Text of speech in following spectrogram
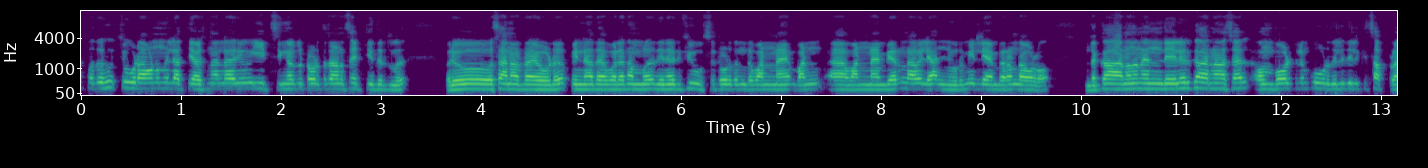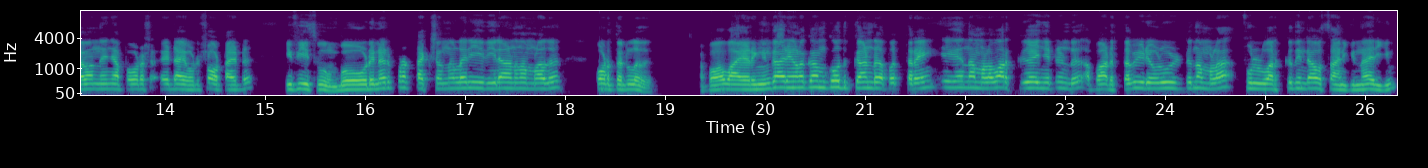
ഇപ്പോൾ ഇത് ചൂടാവണമെന്നില്ല അത്യാവശ്യം നല്ല ഒരു ഹീറ്റ് സിങ് ഒക്കെ ഇട്ട് കൊടുത്തിട്ടാണ് സെറ്റ് ചെയ്തിട്ടുള്ളത്. ഒരു സനർ ഡയോഡ് പിന്നെ അതേപോലെ നമ്മൾ ഇതിനൊരു ഫ്യൂസ് ഇട്ട് കൊടുത്തിട്ടുണ്ട്. വൺ വൺ വൺ ആംബിയർ ഉണ്ടാവില്ല. അഞ്ഞൂറ് മില്ലി ആംബിയർ ഉണ്ടാവുള്ളൂ. എന്താ കാരണം എന്തെങ്കിലും ഒരു കാരണവശാൽ ഒമ്പോട്ടിലും കൂടുതൽ ഇതിലേക്ക് സപ്ലൈ വന്നു കഴിഞ്ഞാൽ അപ്പോൾ ഡയോഡ് ഷോർട്ട് ആയിട്ട് ഈ ഫീസ് പോകും ബോർഡിന് ഒരു പ്രൊട്ടക്ഷൻ എന്നുള്ള രീതിയിലാണ് നമ്മളത് കൊടുത്തിട്ടുള്ളത്. അപ്പോൾ വയറിങ്ങും കാര്യങ്ങളൊക്കെ നമുക്ക് ഒതുക്കാണ്ട് അപ്പോൾ ഇത്രയും നമ്മളെ വർക്ക് കഴിഞ്ഞിട്ടുണ്ട്. അപ്പോൾ അടുത്ത വീഡിയോയോട് കൂടിയിട്ട് നമ്മളെ ഫുൾ വർക്ക് ഇതിന്റെ അവസാനിക്കുന്നതായിരിക്കും.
